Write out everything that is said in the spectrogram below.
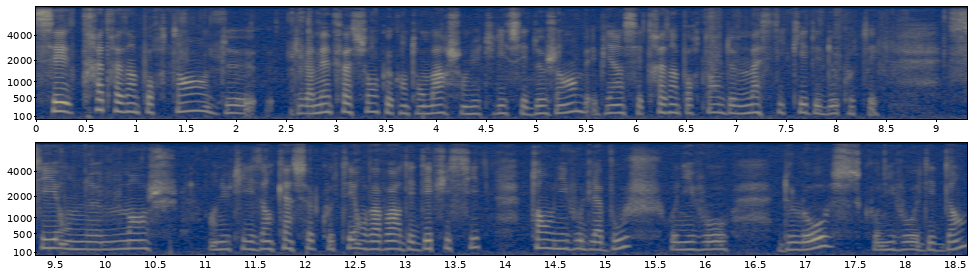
C'est très très important de, de la même façon que quand on marche, on utilise ses deux jambes, eh bien c'est très important de mastiquer des deux côtés. Si on ne mange en utilisant qu'un seul côté, on va avoir des déficits tant au niveau de la bouche qu'au niveau de l'os, qu'au niveau des dents,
